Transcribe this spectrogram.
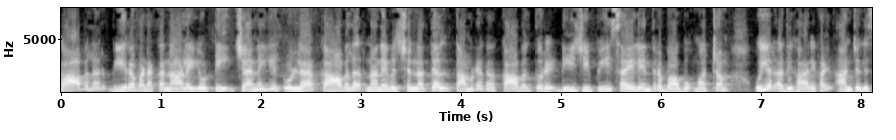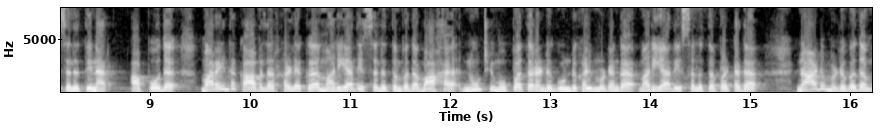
காவலர் வீரவணக்க நாளையொட்டி சென்னையில் உள்ள காவலர் நினைவு சின்னத்தில் தமிழக காவல்துறை டிஜிபி சைலேந்திரபாபு மற்றும் உயர் அதிகாரிகள் அஞ்சலி செலுத்தினர். அப்போது மறைந்த காவலர்களுக்கு மரியாதை செலுத்தும் விதமாக நூற்றி முப்பத்தி குண்டுகள் முழங்க மரியாதை செலுத்தப்பட்டது. நாடு முழுவதும்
